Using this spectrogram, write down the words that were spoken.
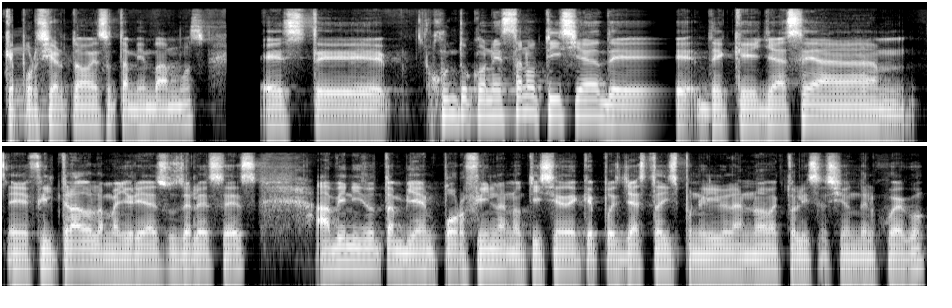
que por cierto, a eso también vamos. Este, junto con esta noticia de, de que ya se ha mm, eh, filtrado la mayoría de sus DLCs, ha venido también por fin la noticia de que pues ya está disponible la nueva actualización del juego.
